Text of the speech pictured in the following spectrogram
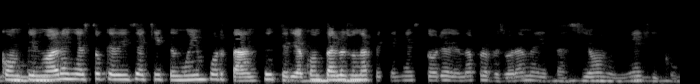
continuar en esto que dice aquí, que es muy importante, quería contarles una pequeña historia de una profesora de meditación en México,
